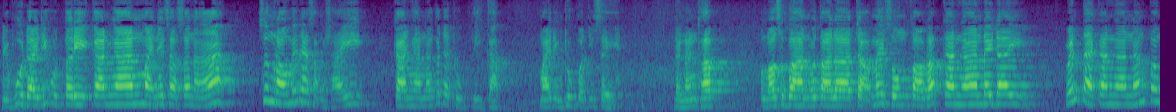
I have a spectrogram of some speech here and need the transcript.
หรือผู้ใดที่อุตริการงานใหม่ในศาสนา ซึ่งเราไม่ได้สั่งใช้ การงานนั้นก็จะถูกตีกลับ หมายถึงถูกปฏิเสธ ดังนั้นครับอัลลอฮฺสุบานวตาลาจะไม่ทรงตอบรับการงานใด ๆ เว้นแต่การงานนั้นต้อง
